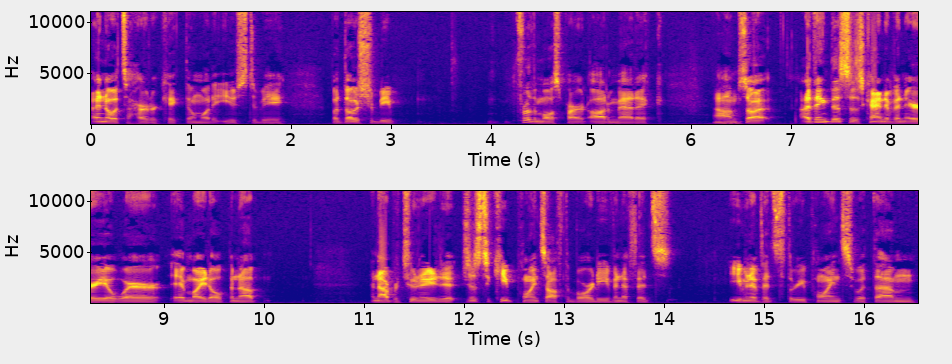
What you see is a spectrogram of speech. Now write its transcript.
I know it's a harder kick than what it used to be, but those should be, for the most part, automatic. Um, so I, I think this is kind of an area where it might open up an opportunity to just to keep points off the board, even if it's even if it's three points with them,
